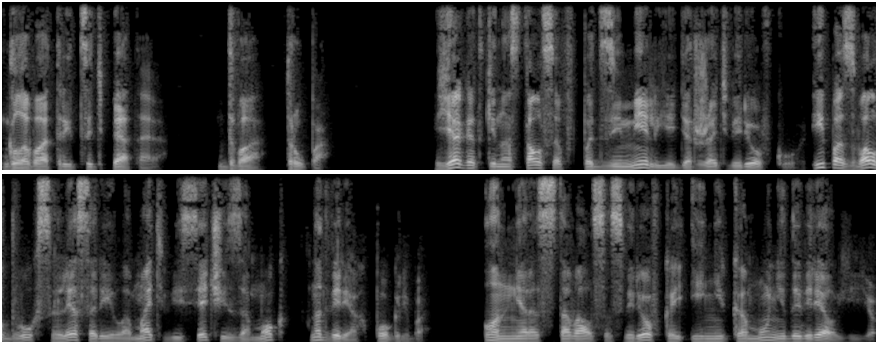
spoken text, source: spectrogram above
Глава 35. Два трупа. Ягодкин остался в подземелье держать веревку и позвал двух слесарей ломать висячий замок на дверях погреба. Он не расставался с веревкой и никому не доверял ее.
